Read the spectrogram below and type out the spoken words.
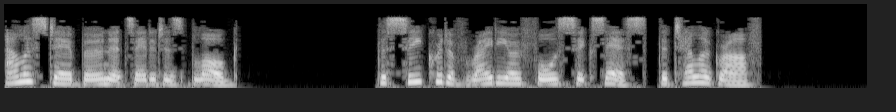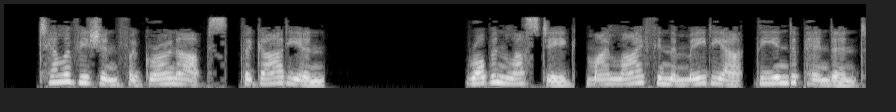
Alastair Burnett's editor's blog. The Secret of Radio 4's Success, The Telegraph. Television for Grown-Ups, The Guardian. Robin Lustig, My Life in the Media, The Independent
